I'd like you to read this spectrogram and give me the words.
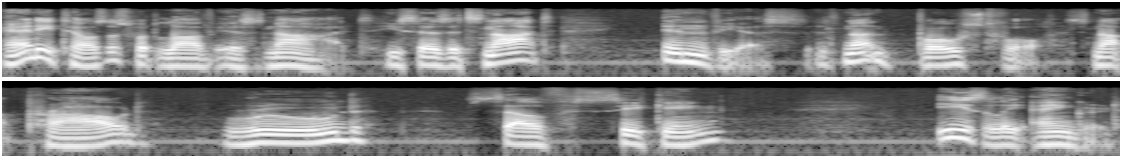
And he tells us what love is not. He says it's not envious, it's not boastful, it's not proud, rude, self seeking, easily angered.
